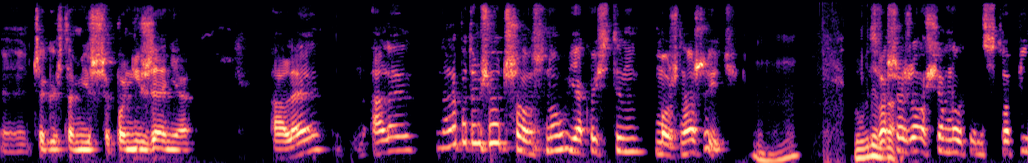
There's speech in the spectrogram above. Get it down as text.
e, czegoś tam jeszcze poniżenia, ale, ale no ale potem się otrząsnął, jakoś z tym można żyć. Mhm. Zwłaszcza, że osiągnął ten stopień,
